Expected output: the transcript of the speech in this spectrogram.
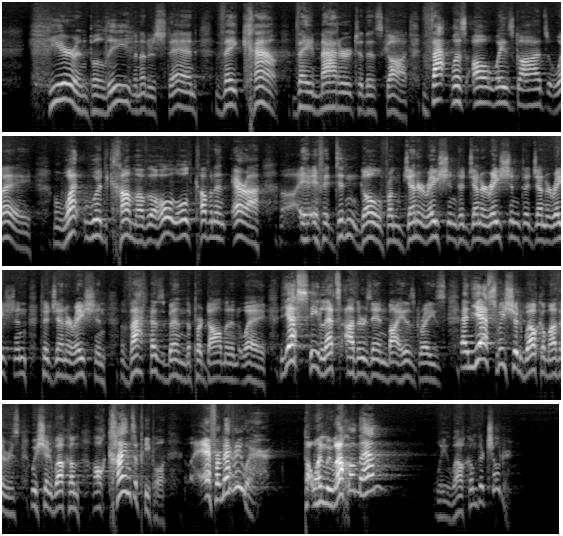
hear and believe and understand, they count. They matter to this God. That was always God's way. What would come of the whole Old Covenant era uh, if it didn't go from generation to generation to generation to generation? That has been the predominant way. Yes, He lets others in by His grace. And yes, we should welcome others. We should welcome all kinds of people eh, from everywhere. But when we welcome them, we welcome their children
